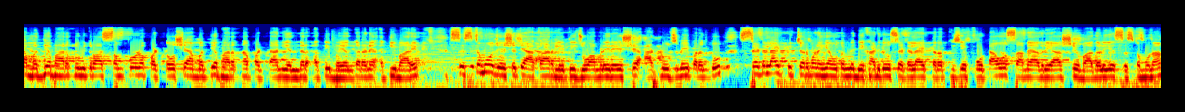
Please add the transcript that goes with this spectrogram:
આ મધ્ય ભારતનો મિત્રો આ સંપૂર્ણ પટ્ટો છે. આ મધ્ય ભારતના પટ્ટાની અંદર અતિ ભયંકર અને અતિ ભારે સિસ્ટમો જે છે તે આકાર લેતી જોવા મળી રહી છે. આટલું જ નહીં, પરંતુ સેટેલાઇટ પિક્ચર પણ અહીંયા હું તમને દેખાડી દઉં. સેટેલાઇટ તરફથી જે ફોટાઓ સામે આવી રહ્યા છે, વાદળીય સિસ્ટમોના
